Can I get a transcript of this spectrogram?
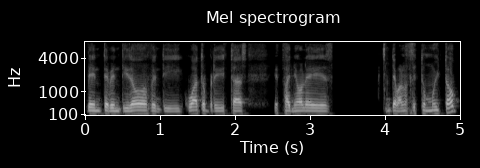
20, 22, 24 periodistas españoles de baloncesto muy top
